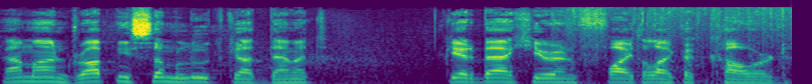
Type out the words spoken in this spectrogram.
Come on, drop me some loot, goddammit. Get back here and fight like a coward.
